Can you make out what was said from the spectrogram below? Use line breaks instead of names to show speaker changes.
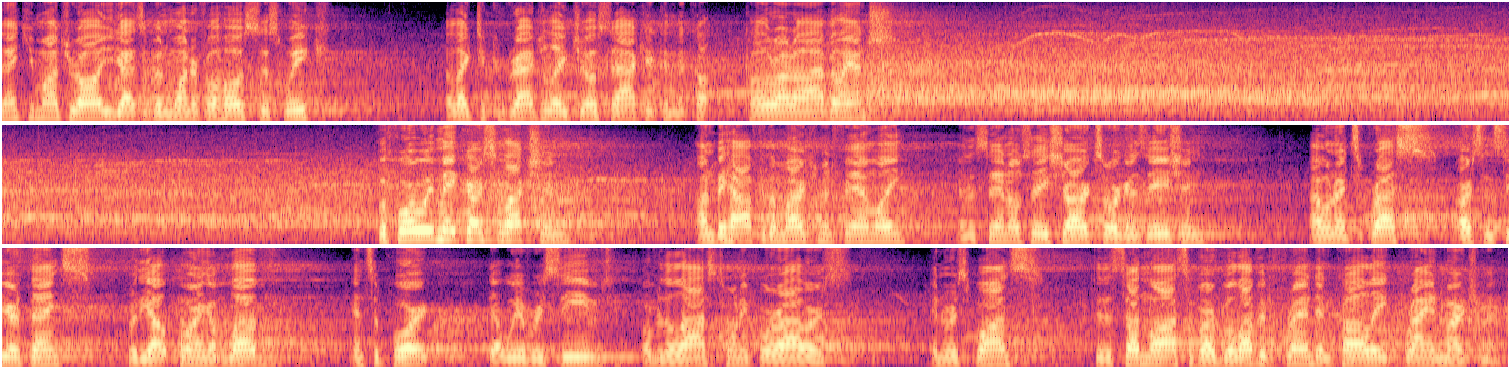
Thank you, Montreal. You guys have been wonderful hosts this week. I'd like to congratulate Joe Sakic and the Colorado Avalanche. Before we make our selection, on behalf of the Marchment family and the San Jose Sharks organization, I want to express our sincere thanks for the outpouring of love and support that we have received over the last 24 hours in response to the sudden loss of our beloved friend and colleague, Brian Marchment.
